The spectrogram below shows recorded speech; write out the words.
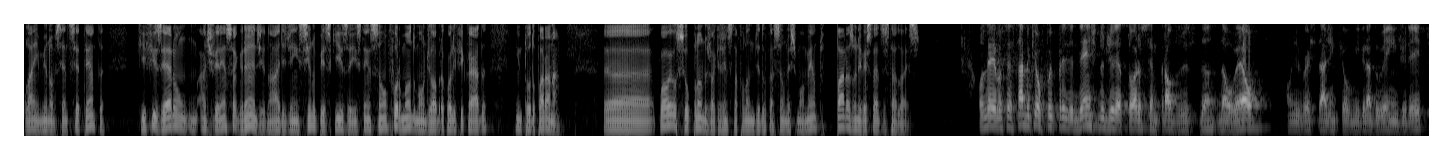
lá em 1970, que fizeram a diferença grande na área de ensino, pesquisa e extensão, formando mão de obra qualificada em todo o Paraná. Uh, qual é o seu plano, já que a gente está falando de educação neste momento, para as universidades estaduais? Ô Ney, você sabe que eu fui presidente do Diretório Central dos Estudantes da UEL, a universidade em que eu me graduei em Direito,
